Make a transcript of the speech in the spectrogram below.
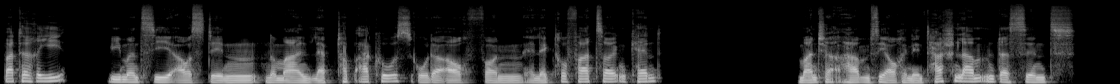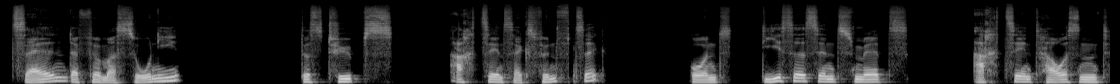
Lithium-Batterie, wie man sie aus den normalen Laptop-Akkus oder auch von Elektrofahrzeugen kennt. Manche haben sie auch in den Taschenlampen. Das sind Zellen der Firma Sony des Typs 18650 und diese sind mit 18.000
